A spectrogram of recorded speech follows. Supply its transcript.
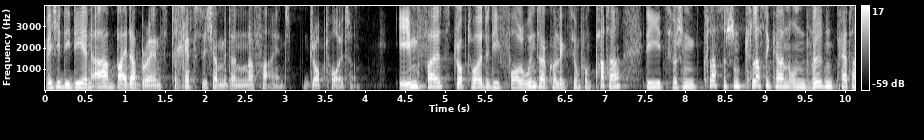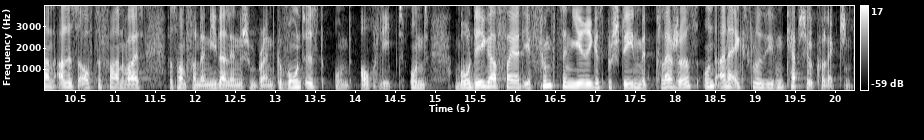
welche die DNA beider Brands treffsicher miteinander vereint. Droppt heute. Ebenfalls droppt heute die Fall-Winter-Kollektion von Putter, die zwischen klassischen Klassikern und wilden Pattern alles aufzufahren weiß, was man von der niederländischen Brand gewohnt ist und auch liebt. Und Bodega feiert ihr 15-jähriges Bestehen mit Pleasures und einer exklusiven Capsule Collection.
